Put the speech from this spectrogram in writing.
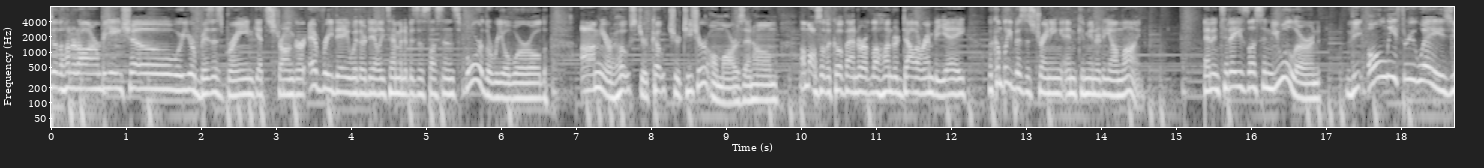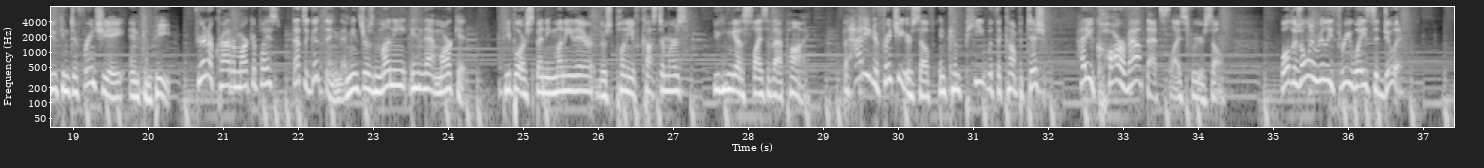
to the $100 MBA show, where your business brain gets stronger every day with our daily 10 minute business lessons for the real world. I'm your host, your coach, your teacher, Omar Zenhom. I'm also the co founder of the $100 MBA, a complete business training and community online. And in today's lesson, you will learn the only three ways you can differentiate and compete. If you're in a crowded marketplace, that's a good thing. That means there's money in that market. People are spending money there, there's plenty of customers, you can get a slice of that pie. But how do you differentiate yourself and compete with the competition? How do you carve out that slice for yourself? Well, there's only really three ways to do it.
